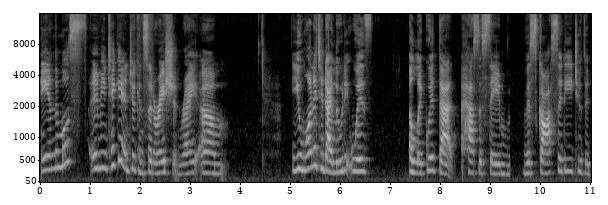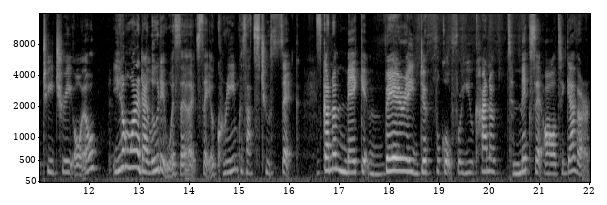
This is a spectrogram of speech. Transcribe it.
And the most, I mean, take it into consideration, right? Um, you wanted to dilute it with a liquid that has the same viscosity to the tea tree oil. You don't want to dilute it with, a, let's say, a cream because that's too thick. It's gonna make it very difficult for you kind of to mix it all together.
